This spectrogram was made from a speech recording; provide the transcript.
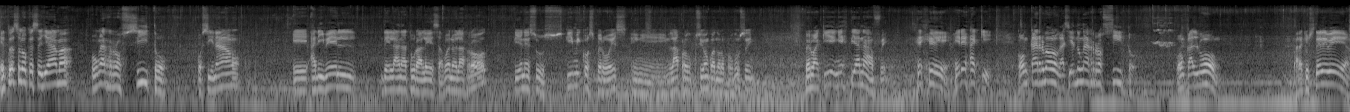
Esto es lo que se llama un arrocito cocinado eh, a nivel de la naturaleza. Bueno, el arroz tiene sus químicos, pero es en, la producción cuando lo producen. Pero aquí en este anafe, jeje, mire aquí, con carbón, haciendo un arrocito con carbón, para que ustedes vean,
